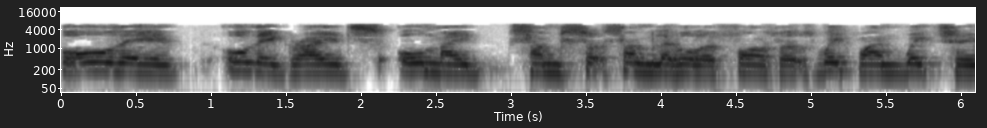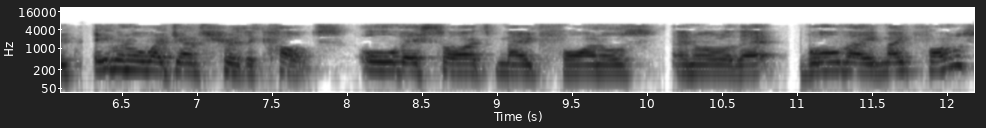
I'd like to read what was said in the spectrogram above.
All their all their grades all made some some level of finals. But it was week one, week two, even all the way down through the Colts. All their sides made finals and all of that. Will they make finals?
